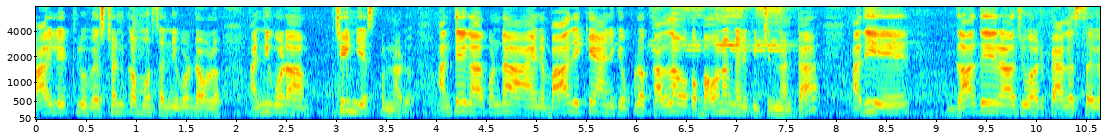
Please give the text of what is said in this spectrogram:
టాయిలెట్లు వెస్ట్రన్ కమోడ్స్ అన్నీ కూడా డెవలప్ అన్నీ కూడా చేంజ్ చేసుకున్నాడు. అంతేకాకుండా ఆయన భార్యకే ఆయనకి ఎప్పుడో కల్లా ఒక భవనం కనిపించిందంట. అది గాదే రాజు వారి ప్యాలెస్ అవి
